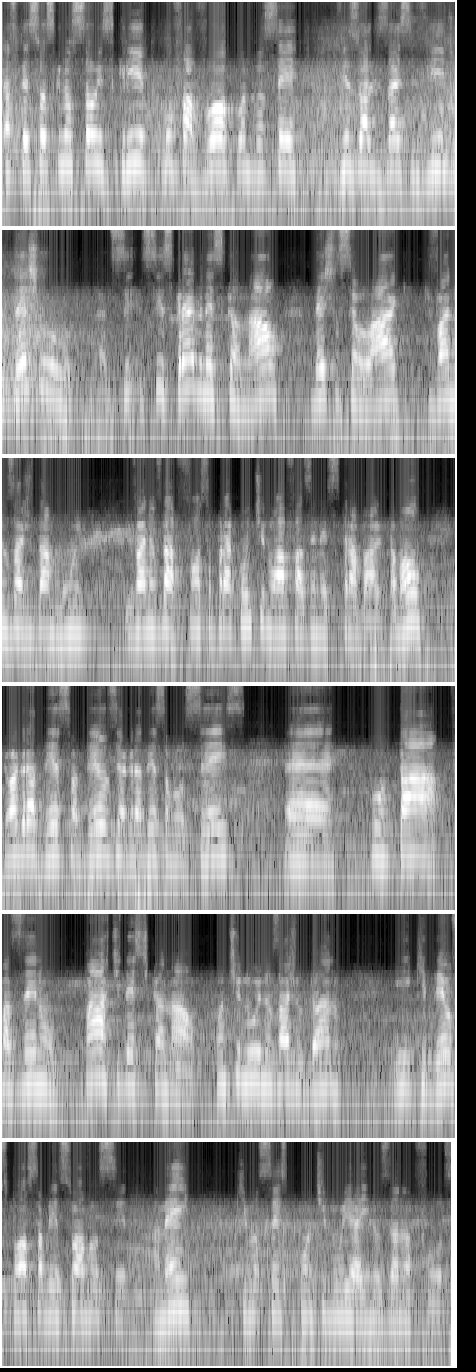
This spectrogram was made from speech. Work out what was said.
Das pessoas que não são inscritos, por favor, quando você visualizar esse vídeo, deixa o, se, se inscreve nesse canal, deixa o seu like, que vai nos ajudar muito e vai nos dar força para continuar fazendo esse trabalho, tá bom? Eu agradeço a Deus e agradeço a vocês é, por estar tá fazendo parte deste canal. Continue nos ajudando e que Deus possa abençoar você, amém? Que vocês continuem aí nos dando a força.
